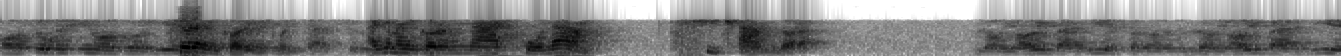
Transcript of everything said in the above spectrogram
پاسخش این آگاهی چرا این کار می‌کنی؟ اگه من این کار رو نکنم چی کم دارم؟ لایه های بعدی لایه های بعدی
